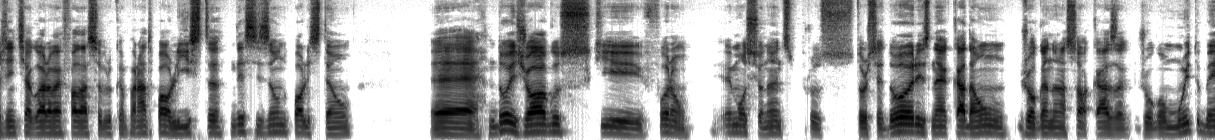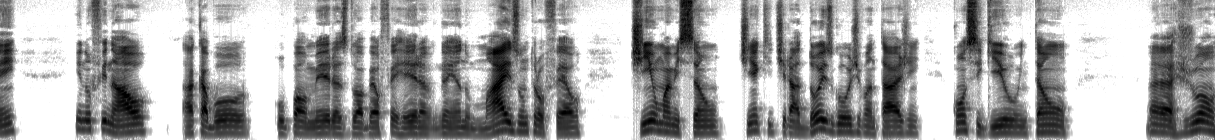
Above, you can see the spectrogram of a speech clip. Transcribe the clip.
gente agora vai falar sobre o Campeonato Paulista, decisão do Paulistão. É, dois jogos que foram emocionantes para os torcedores, né? Cada um jogando na sua casa jogou muito bem. E no final acabou o Palmeiras do Abel Ferreira ganhando mais um troféu. Tinha uma missão, tinha que tirar dois gols de vantagem, conseguiu. Então, é, João,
